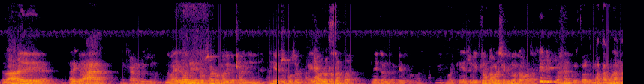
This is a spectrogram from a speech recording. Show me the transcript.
రారా సరే ఇక రా. ఇంకా అనిపిస్తుంది నువ్వు హైదరాబాద్ నేను వచ్చినట్టు మరి ఎట్లా కోసం హైదరాబాద్ ఉంటారు అంతా? మరి మరి కేఎఫ్సీలో ఎట్లా ఉంటావు వాడు? షెడ్యూల్ ఉంటావు వాడ? గుర్తుపడదు మా తమ్ముడు అన్న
